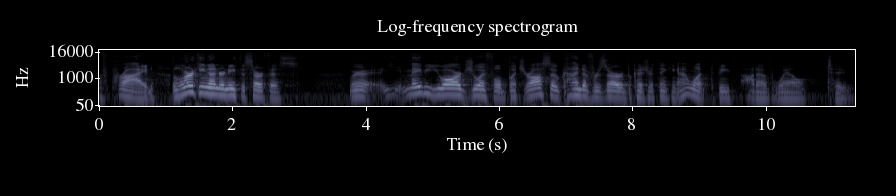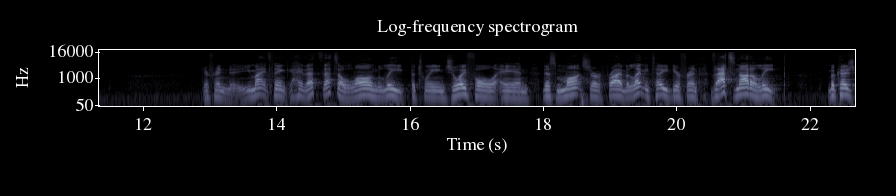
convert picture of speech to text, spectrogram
of pride lurking underneath the surface, where maybe you are joyful, but you're also kind of reserved because you're thinking, I want to be thought of well too. Different uh, you might think hey that's that's a long leap between joyful and this monster of pride but let me tell you dear friend that's not a leap because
